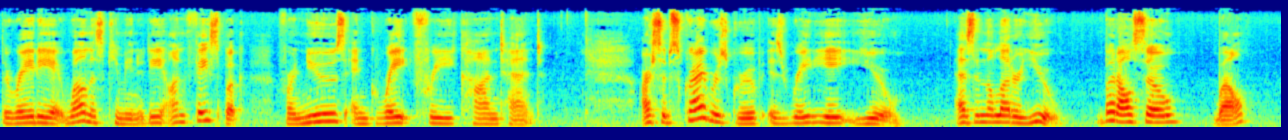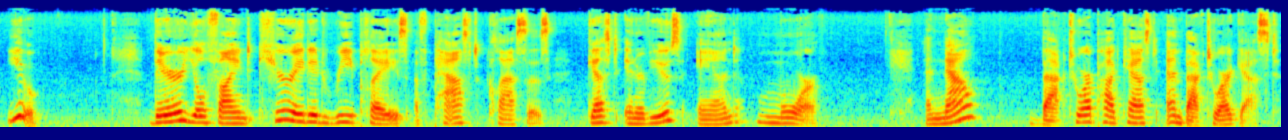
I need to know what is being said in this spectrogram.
the Radiate Wellness Community, on Facebook for news and great free content. Our subscribers group is Radiate You, as in the letter U, but also, well, you. There you'll find curated replays of past classes, guest interviews, and more. And now, back to our podcast and back to our guest.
